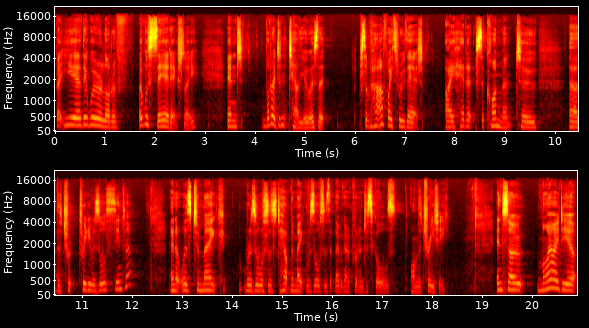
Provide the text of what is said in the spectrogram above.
But yeah, there were a lot of, it was sad actually. And what I didn't tell you is that sort of halfway through that, I had a secondment to uh, the Tr- Treaty Resource Centre, and it was to make resources, to help them make resources that they were going to put into schools on the treaty. And so my idea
